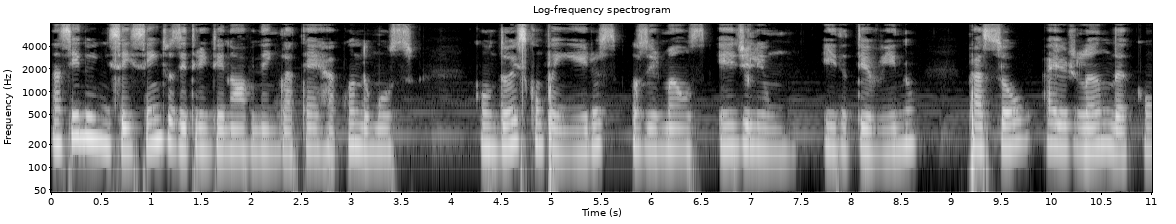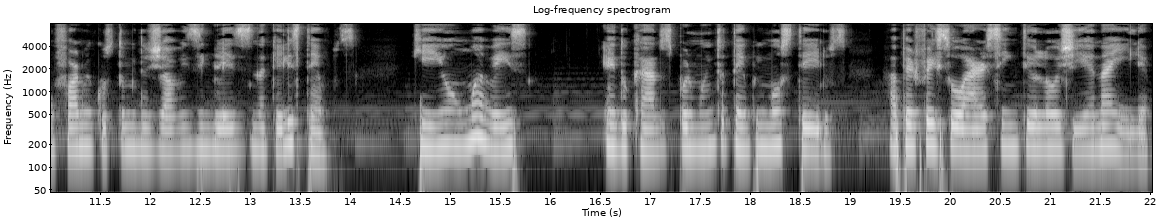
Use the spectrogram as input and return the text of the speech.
Nascido em 639 na Inglaterra, quando moço, com dois companheiros, os irmãos Edilium e Tevino, passou à Irlanda conforme o costume dos jovens ingleses naqueles tempos, que iam uma vez educados por muito tempo em mosteiros, aperfeiçoar-se em teologia na ilha.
